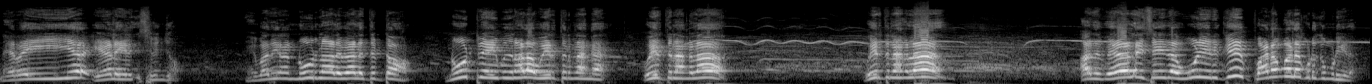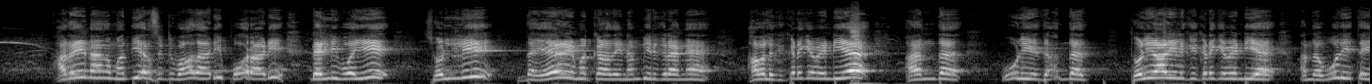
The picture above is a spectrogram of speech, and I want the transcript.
நிறைய ஏழைகளுக்கு செஞ்சோம். பார்த்தீங்கன்னா நூறு நாள் வேலை திட்டம் நூற்றி ஐம்பது நாளாக உயர்த்தினாங்க உயர்த்தினாங்களா? உயர்த்தினாங்களா? அது வேலை செய்த ஊழியருக்கு பணம் கூட கொடுக்க முடியல. அதையும் நாங்கள் மத்திய அரசு வாதாடி போராடி டெல்லி போய் சொல்லி இந்த ஏழை மக்கள் அதை நம்பி இருக்கிறாங்க. அவளுக்கு கிடைக்க வேண்டிய அந்த ஊழிய அந்த தொழிலாளிகளுக்கு கிடைக்க வேண்டிய அந்த ஊதியத்தை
